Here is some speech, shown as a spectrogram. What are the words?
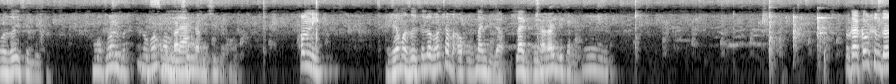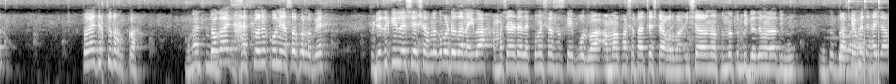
মজা হয়েছে দেখি। কম না যে মজা হয়েছে লবণ সব অকমান দিলাম লাগছে সারাই দিতে না। দোকা খুব সুন্দর। তো গাই দেখতে তো হক্কা? তো গাইজ আজকে অনেক কোন আসা ফলকে ভিডিওতে কি লেগেছে সকলে কমেন্টে জানাইবা। আমার চ্যানেলটা লাইক কমেন্ট সাবস্ক্রাইব করবা। আমার পাশে তার চেষ্টা করবা। ইনশাআল্লাহ নতুন নতুন ভিডিওতে আমরা দিব। তো আজকে আমি দেখাইলাম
